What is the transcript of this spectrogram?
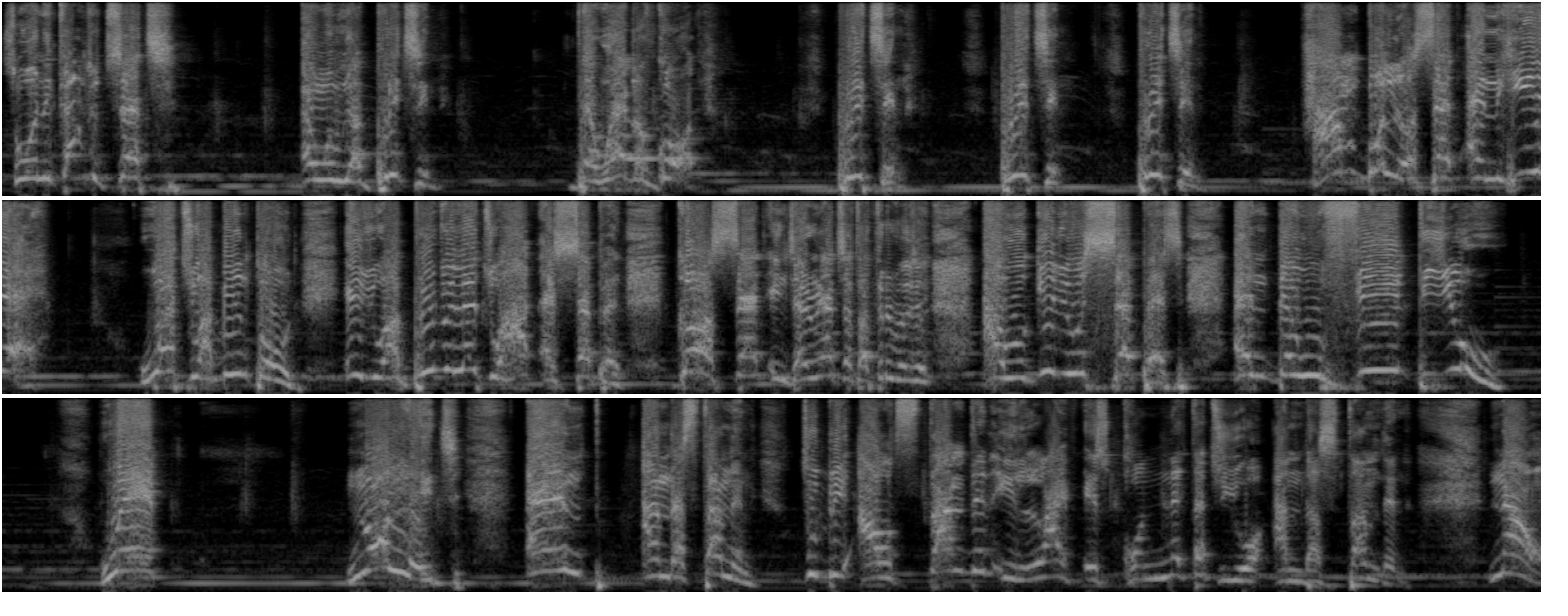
So when you come to church and when we are preaching the word of God, preaching, preaching, preaching, humble yourself and hear what you are being told. If you are privileged to have a shepherd, God said in Jeremiah chapter 3, verse 8, I will give you shepherds and they will feed you with knowledge and understanding. To be outstanding in life is connected to your understanding. Now,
